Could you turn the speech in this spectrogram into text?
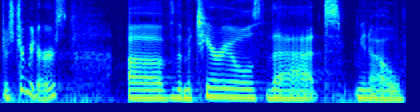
distributors of the materials that you know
